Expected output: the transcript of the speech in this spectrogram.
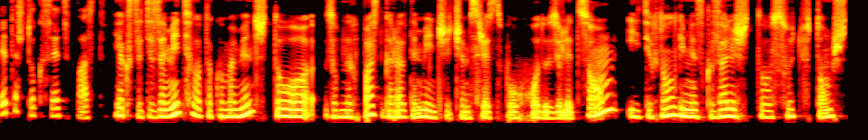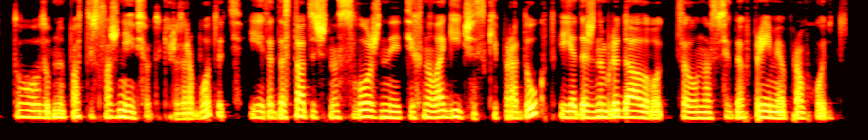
Это что касается пасты. Я, кстати, заметила такой момент, что зубных паст гораздо меньше, чем средств по уходу за лицом. И технологи мне сказали, что суть в том, что зубную пасту сложнее все-таки разработать. И это достаточно сложный технологический продукт. И я даже наблюдала, вот у нас всегда в премию проходит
